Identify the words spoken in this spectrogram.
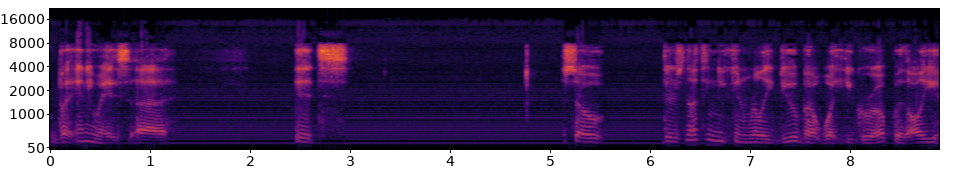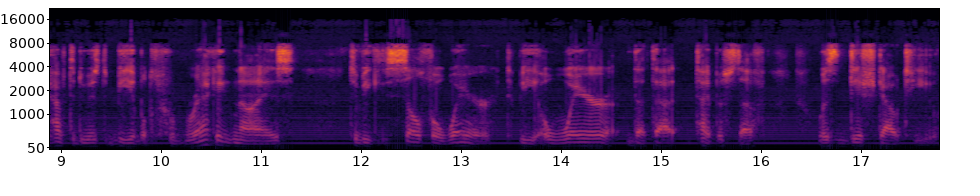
but anyways, uh, it's so there's nothing you can really do about what you grew up with. All you have to do is to be able to recognize to be self aware, to be aware that that type of stuff was dished out to you.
